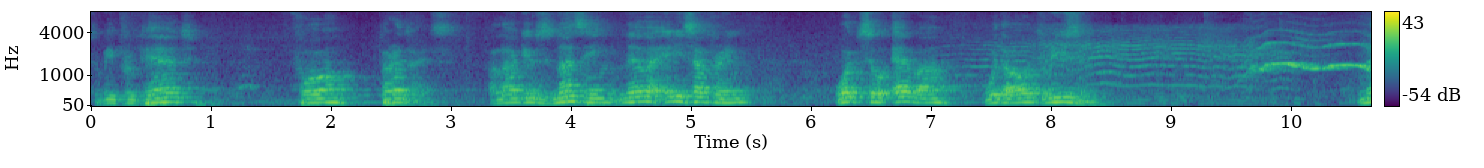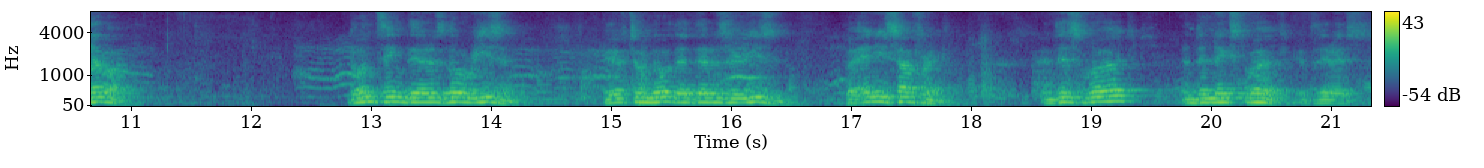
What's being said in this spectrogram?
To be prepared for paradise. Allah gives nothing, never any suffering whatsoever without reason. Never. Don't think there is no reason. You have to know that there is a reason for any suffering. In this world and the next world, if there is.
